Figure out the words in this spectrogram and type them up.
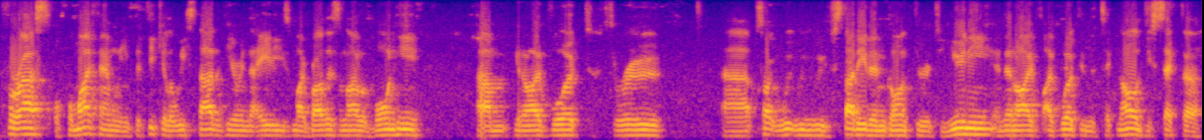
for us, or for my family in particular, we started here in the 80s. My brothers and I were born here. Um, you know, I've worked through, uh, so we, we've studied and gone through to uni, and then I've, I've worked in the technology sector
